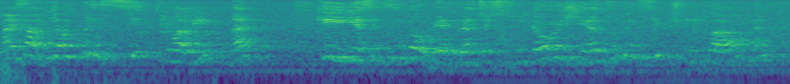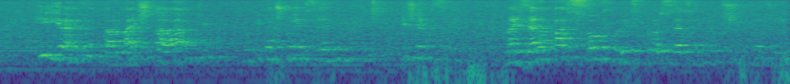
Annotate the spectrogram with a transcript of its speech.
mas havia um princípio ali, né? Que iria se desenvolver durante esses milhões de anos, um princípio espiritual, né? Que iria resultar mais tarde no que nós conhecemos de Jéssica. Mas ela passou por esse processo evolutivo todinho,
